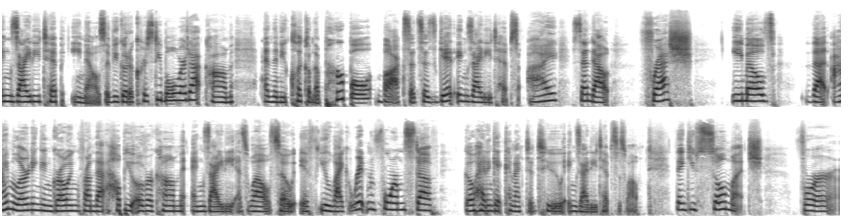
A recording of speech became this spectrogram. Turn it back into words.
anxiety tip emails. If you go to christyboulware.com and then you click on the purple box that says get anxiety tips, I send out fresh emails that I'm learning and growing from that help you overcome anxiety as well. So if you like written form stuff, go ahead and get connected to anxiety tips as well. Thank you so much for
